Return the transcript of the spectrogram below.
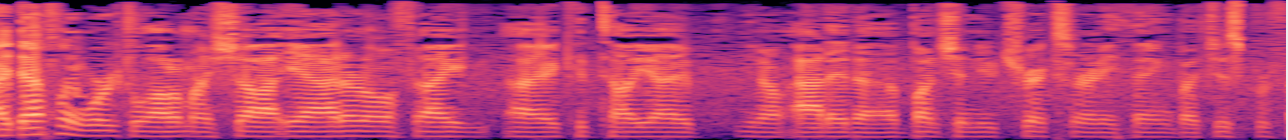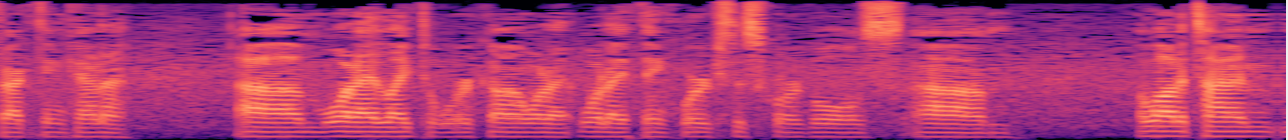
I definitely worked a lot on my shot. Yeah, I don't know if I I could tell you I you know added a bunch of new tricks or anything, but just perfecting kind of um, what I like to work on, what I what I think works to score goals. Um, a lot of time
